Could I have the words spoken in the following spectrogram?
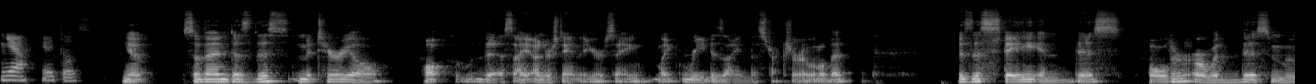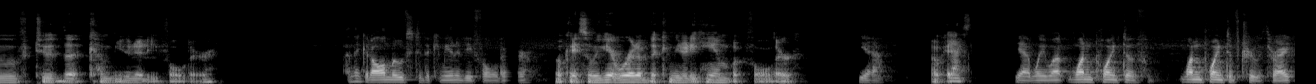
Yeah, yeah, it does. Yep. so then does this material all this I understand that you're saying like redesign the structure a little bit. Does this stay in this folder or would this move to the community folder? I think it all moves to the community folder. Okay, so we get rid of the community handbook folder. Yeah. Okay. Yes. Yeah, we want one point of one point of truth, right?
